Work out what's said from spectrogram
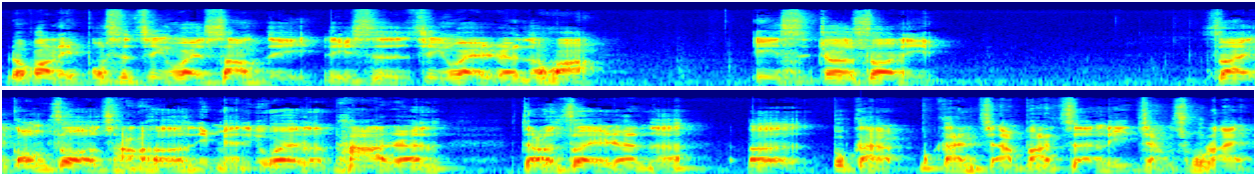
如果你不是敬畏上帝，你是敬畏人的话，意思就是说你在工作场合里面，你为了怕人得罪人呢，呃，不敢不敢讲把真理讲出来。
